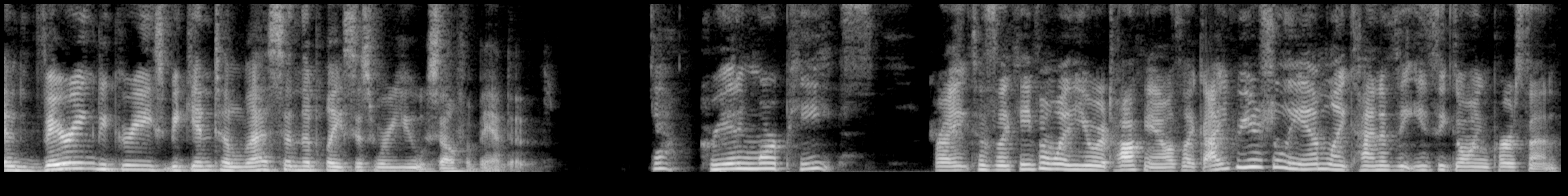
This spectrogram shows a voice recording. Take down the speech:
in varying degrees begin to lessen the places where you self-abandon. Yeah creating more peace right? Because like even when you were talking i was like i usually am like kind of the easygoing person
